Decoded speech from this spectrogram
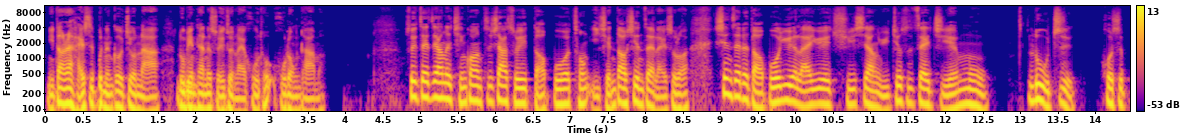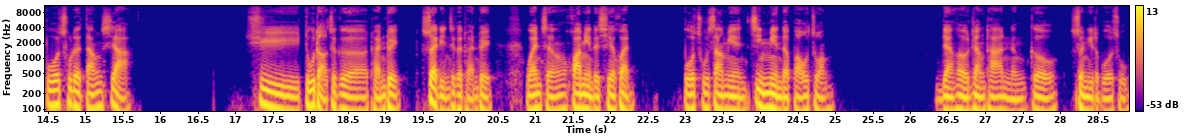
你当然还是不能够就拿路边摊的水准来糊弄糊弄他嘛。所以在这样的情况之下，所以导播从以前到现在来说的话，现在的导播越来越趋向于就是在节目录制或是播出的当下，去督导这个团队，率领这个团队。完成画面的切换，播出上面镜面的包装，然后让它能够顺利的播出。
